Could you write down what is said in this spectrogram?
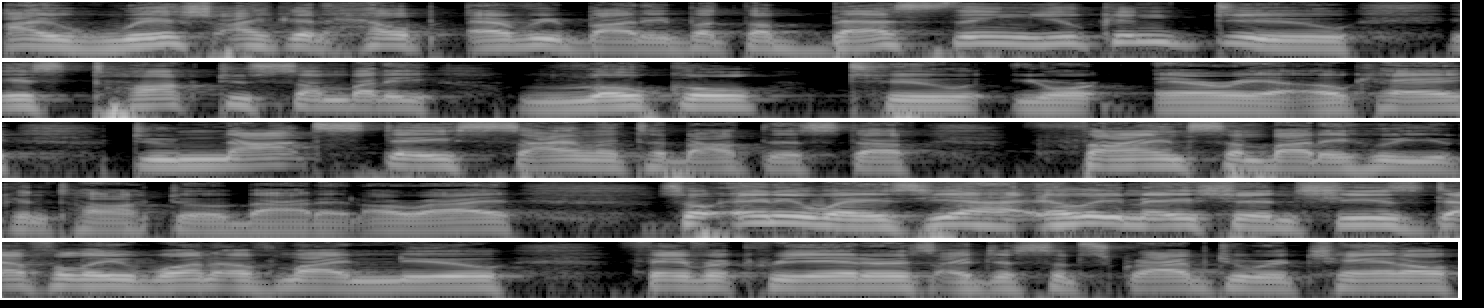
I wish I could help everybody, but the best thing you can do is talk to somebody local to your area, okay? Do not stay silent about this stuff. Find somebody who you can talk to about it, all right? So anyways, yeah, Illymation, she's definitely one of my new favorite creators. I just subscribed to her channel.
